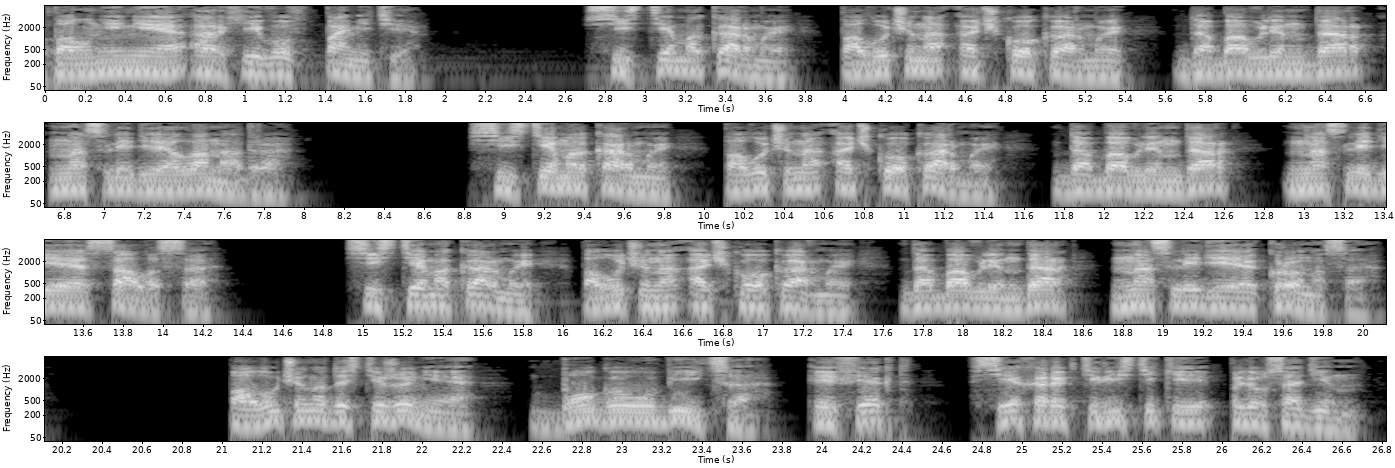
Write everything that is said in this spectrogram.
Пополнение архивов памяти. Система кармы. Получено очко кармы. Добавлен дар наследия Ланадра. Система кармы. Получено очко кармы. Добавлен дар наследия Салоса. Система кармы. Получено очко кармы. Добавлен дар наследия Кроноса. Получено достижение. Бога-убийца. Эффект. Все характеристики плюс один.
